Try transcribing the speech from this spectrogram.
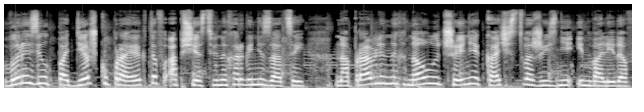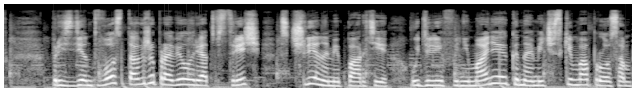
выразил поддержку проектов общественных организаций, направленных на улучшение качества жизни инвалидов. Президент ВОЗ также провел ряд встреч с членами партии, уделив внимание экономическим вопросам,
